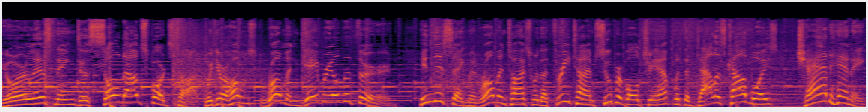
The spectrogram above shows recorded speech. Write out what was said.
You're listening to Sold Out Sports Talk with your host, Roman Gabriel III. In this segment, Roman talks with a three time Super Bowl champ with the Dallas Cowboys, Chad Henning.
